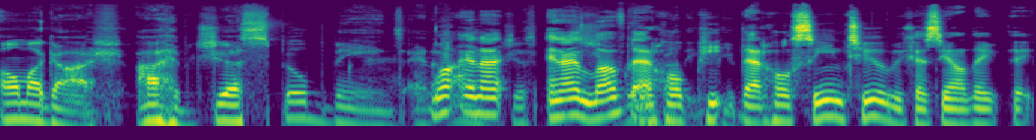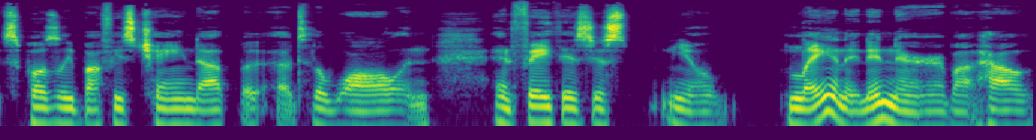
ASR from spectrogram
Oh my gosh! I have just spilled the beans, and well, I and I just and I love that whole pe- that whole scene too because you know they, they supposedly Buffy's chained up uh, uh, to the wall, and and Faith is just you know laying it in there about how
